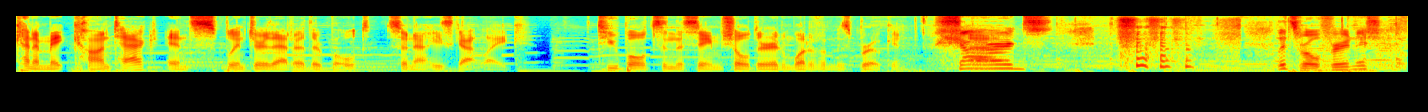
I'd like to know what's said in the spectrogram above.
kind of make contact and splinter that other bolt. So now he's got like two bolts in the same shoulder, and one of them is broken. Shards. Uh, let's roll for initiative.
